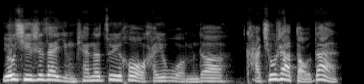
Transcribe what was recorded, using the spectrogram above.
尤其是在影片的最后，还有我们的卡秋莎导弹，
